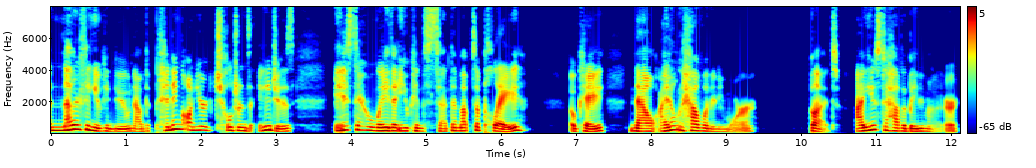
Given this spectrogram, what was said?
another thing you can do now, depending on your children's ages, is there a way that you can set them up to play? Okay. Now, I don't have one anymore, but I used to have a baby monitor,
